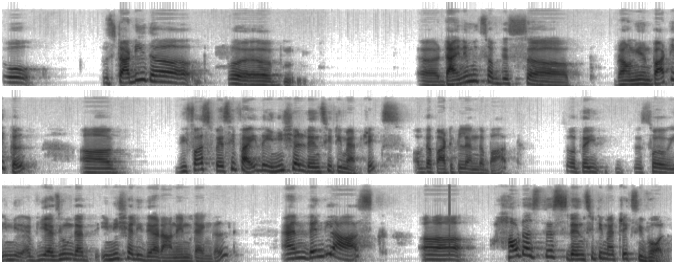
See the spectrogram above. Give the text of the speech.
So, to study the dynamics of this Brownian particle, we first specify the initial density matrix of the particle and the bath. So, the, so in, we assume that initially they are unentangled and then we ask uh, how does this density matrix evolve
